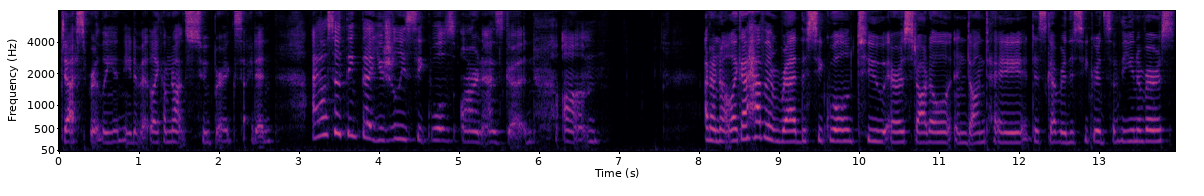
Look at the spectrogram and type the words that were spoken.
desperately in need of it. Like I'm not super excited. I also think that usually sequels aren't as good. Um I don't know, like I haven't read the sequel to Aristotle and Dante Discover the Secrets of the Universe,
